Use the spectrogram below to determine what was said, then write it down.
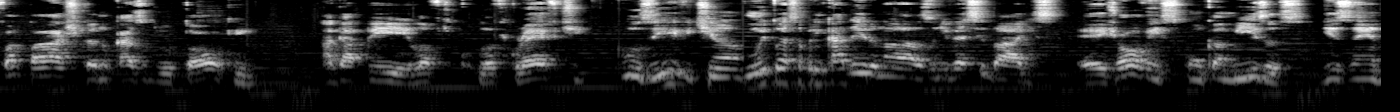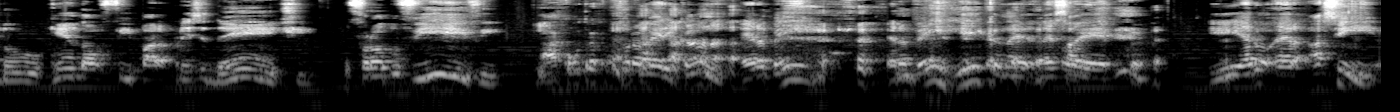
fantástica, no caso do Tolkien, HP Lovecraft, Inclusive, tinha muito essa brincadeira nas universidades. É, jovens com camisas dizendo Gandalf para presidente, o Frodo vive. A contracultura americana era bem, era bem rica né, nessa época. E era, era assim,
